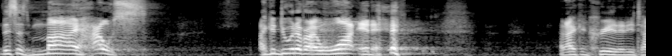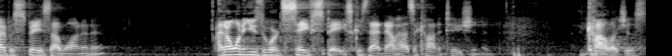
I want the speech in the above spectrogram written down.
this is my house. I can do whatever I want in it. and I can create any type of space I want in it. I don't want to use the word safe space because that now has a connotation in, in colleges.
